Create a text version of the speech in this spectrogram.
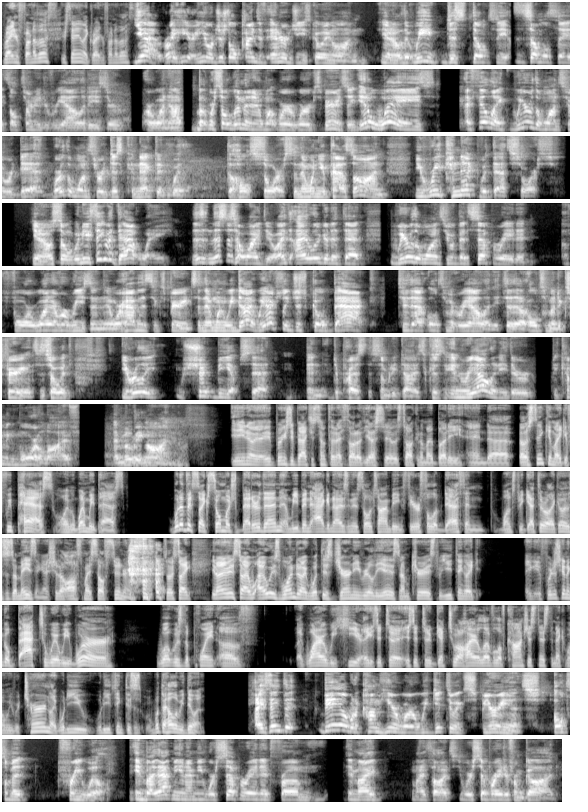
Right in front of us, you're saying, like right in front of us? Yeah, right here. You know, just all kinds of energies going on, you know, that we just don't see. Some will say it's alternative realities or or whatnot, but we're so limited in what we're we're experiencing. In a ways, I feel like we're the ones who are dead. We're the ones who are disconnected with the whole source. And then when you pass on, you reconnect with that source. You know, so when you think of it that way, this, this is how I do. I, I look at it that we're the ones who have been separated for whatever reason and we're having this experience and then when we die we actually just go back to that ultimate reality to that ultimate experience. And so it you really shouldn't be upset and depressed that somebody dies because in reality they're becoming more alive and moving on. You know it brings me back to something i thought of yesterday. I was talking to my buddy and uh, i was thinking like if we pass when we pass what if it's like so much better then and we've been agonizing this whole time being fearful of death and once we get there we're like oh this is amazing. I should have offed myself sooner. So it's like you know what i mean? So I, I, always wonder like what this journey really is and i'm curious what you think like if we're just going to go back to where we were what was the point of like why are we here? Like is it to is it to get to a higher level of consciousness the next when we return? Like what do you what do you think this is what the hell are we doing? I think that being able to come here where we get to experience ultimate free will and by that mean I mean we're separated from in my my thoughts, we're separated from God.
